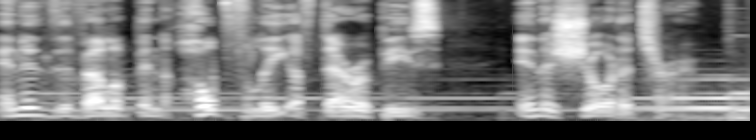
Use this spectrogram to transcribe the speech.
and in the development, hopefully, of therapies in the shorter term.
